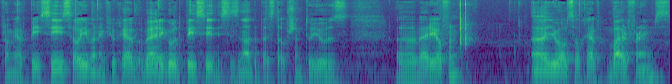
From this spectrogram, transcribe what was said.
from your PC so even if you have a very good PC this is not the best option to use uh, very often. Uh, you also have wireframes.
